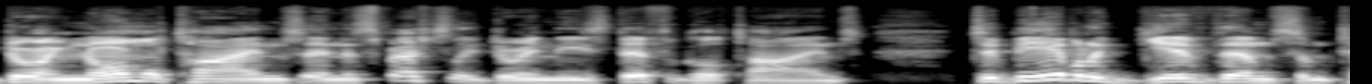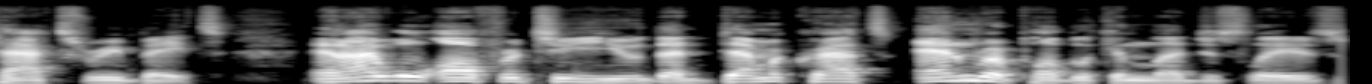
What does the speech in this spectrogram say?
during normal times and especially during these difficult times to be able to give them some tax rebates. And I will offer to you that Democrats and Republican legislators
